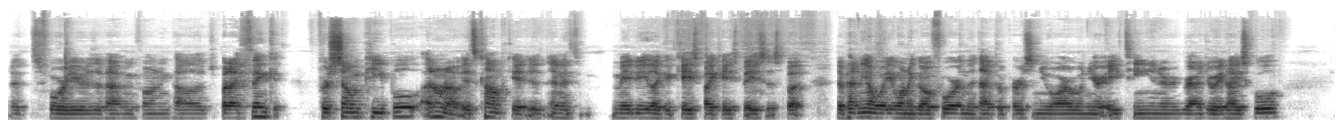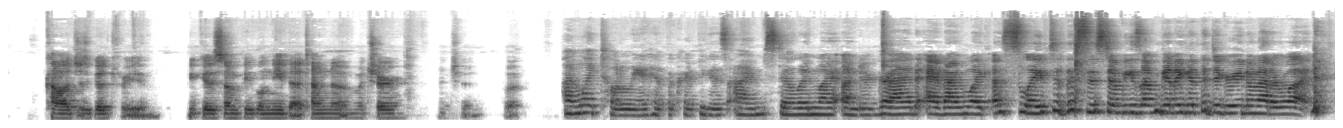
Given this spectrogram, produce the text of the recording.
it's four years of having fun in college. But I think for some people, I don't know, it's complicated and it's maybe like a case by case basis. But depending on what you want to go for and the type of person you are when you're 18 or graduate high school, college is good for you because some people need that time to mature and shit. But I'm like totally a hypocrite because I'm still in my undergrad and I'm like a slave to the system because I'm gonna get the degree no matter what.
